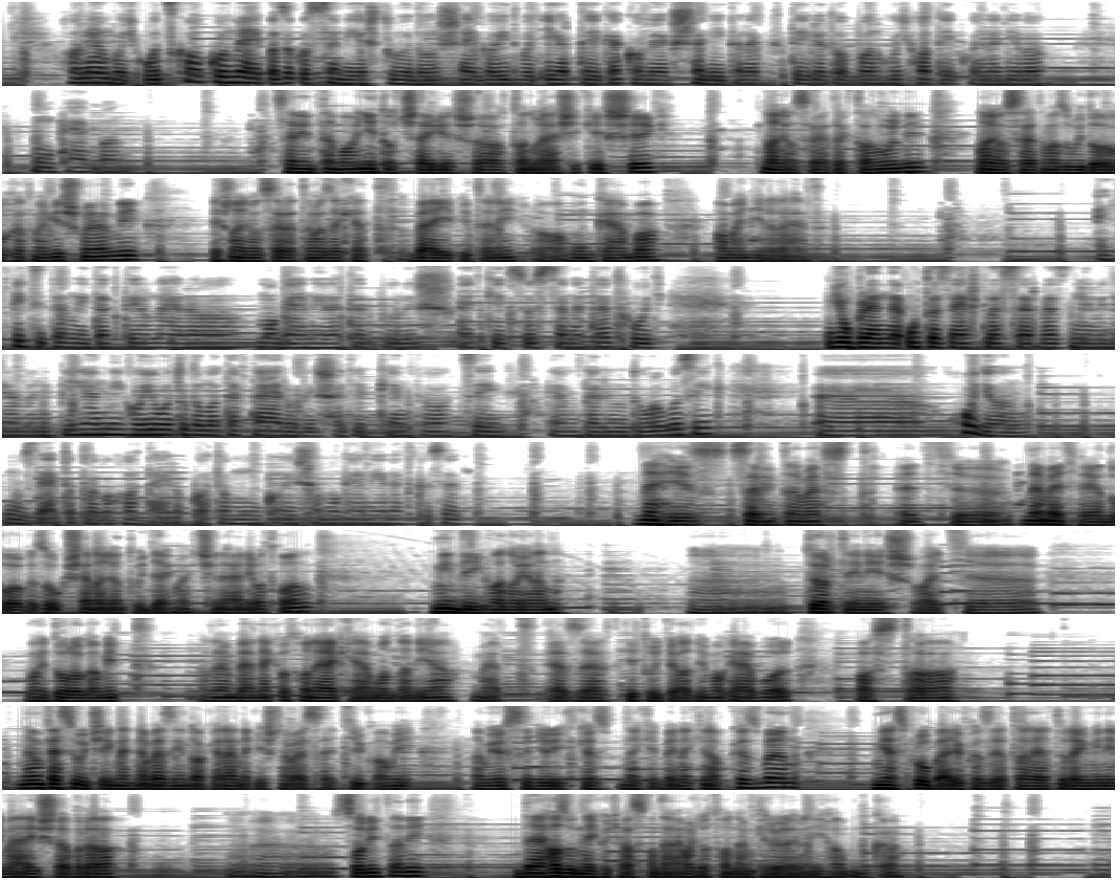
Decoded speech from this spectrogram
Ha nem vagy kocka, akkor melyek azok a személyes tulajdonságaid vagy értékek, amelyek segítenek téged abban, hogy hatékony legyél a munkádban? Szerintem a nyitottság és a tanulási készség. Nagyon szeretek tanulni, nagyon szeretem az új dolgokat megismerni, és nagyon szeretem ezeket beépíteni a munkámba, amennyire lehet. Egy picit említettél már a magánéletedből is egy-két szösszenetet, hogy jobb lenne utazást leszervezni, vagy elmenni pihenni. Ha jól tudom, a te párod is egyébként a cégen belül dolgozik. Uh, hogyan húzzátok meg a határokat a munka és a magánélet között? Nehéz szerintem ezt egy, nem egy helyen dolgozók se nagyon tudják megcsinálni otthon. Mindig van olyan történés vagy, vagy dolog, amit az embernek otthon el kell mondania, mert ezzel ki tudja adni magából azt a nem feszültségnek nevezni, de akár ennek is nevezhetjük, ami, ami összegyűlik köz, neki, neki napközben. Mi ezt próbáljuk azért a lehetőleg minimálisabbra ö, szorítani, de hazudnék, hogyha azt mondanám, hogy otthon nem kerül elő néha a munka.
